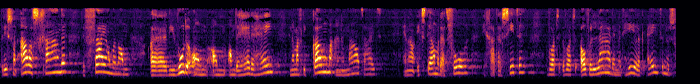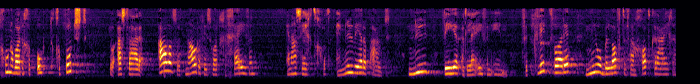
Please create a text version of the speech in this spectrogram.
Er is van alles gaande. De vijanden om, uh, die woeden om, om, om de herder heen. En dan mag die komen aan een maaltijd. En dan, ik stel me dat voor. Die gaat daar zitten. Wordt, wordt overladen met heerlijk eten. De schoenen worden gepoetst. als het ware alles wat nodig is wordt gegeven. En dan zegt God, en nu weer op uit. Nu weer het leven in verkwikt worden, nieuwe beloften van God krijgen.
